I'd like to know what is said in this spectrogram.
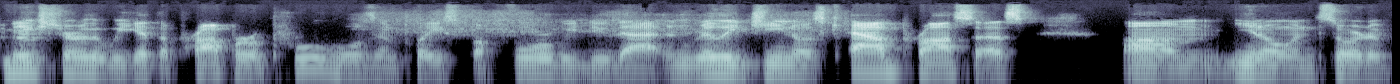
we make sure that we get the proper approvals in place before we do that, and really Gino's cab process um you know and sort of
